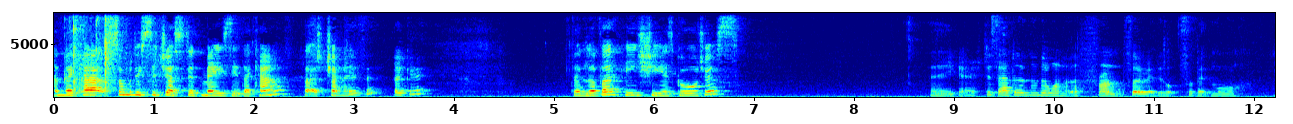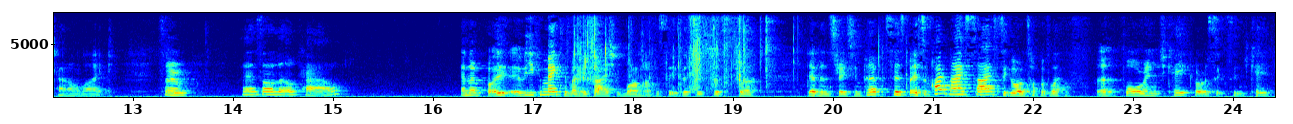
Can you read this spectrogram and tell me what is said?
and the cat. Somebody suggested Maisie the cow. That's. Is it? Okay. They love her. He, she is gorgeous. There you go. Just add another one at the front so it looks a bit more cow-like. So there's our little cow. And got, you can make them any size you want. Obviously, this is just for demonstrating purposes, but it's a quite nice size to go on top of like a, a four-inch cake or a six-inch cake.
